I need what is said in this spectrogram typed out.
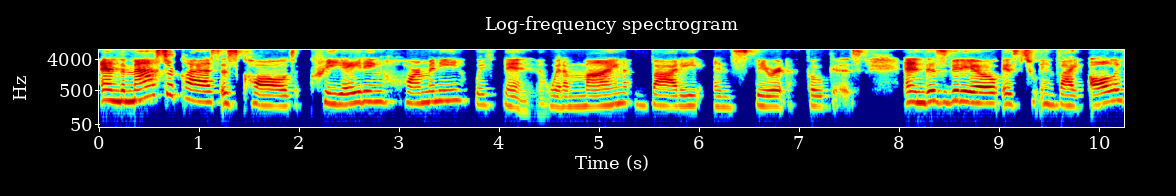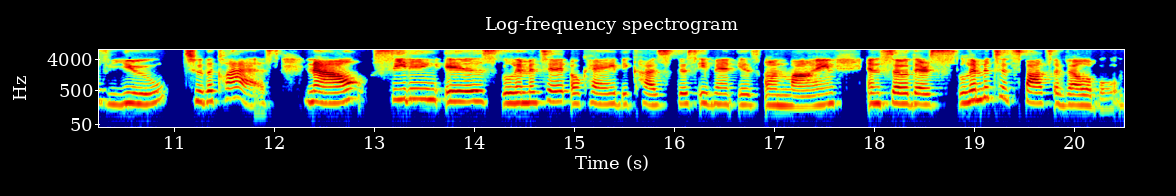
And the masterclass is called Creating Harmony Within with a Mind, Body, and Spirit Focus. And this video is to invite all of you to the class. Now, seating is limited, okay, because this event is online. And so there's limited spots available.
